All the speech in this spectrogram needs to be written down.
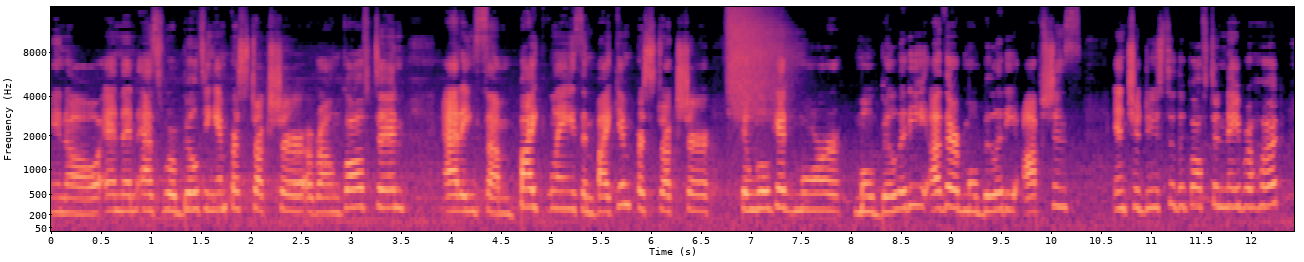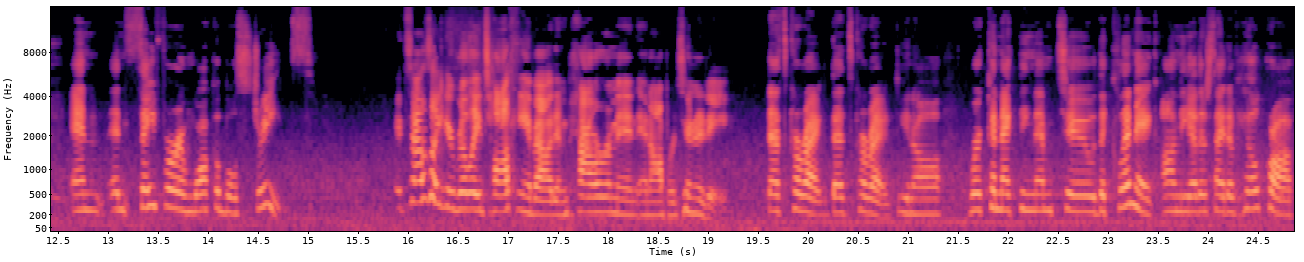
you know, and then as we're building infrastructure around Gulfton, adding some bike lanes and bike infrastructure, then we'll get more mobility, other mobility options introduced to the Gulfton neighborhood and, and safer and walkable streets. It sounds like you're really talking about empowerment and opportunity. That's correct. That's correct. You know, we're connecting them to the clinic on the other side of Hillcroft,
